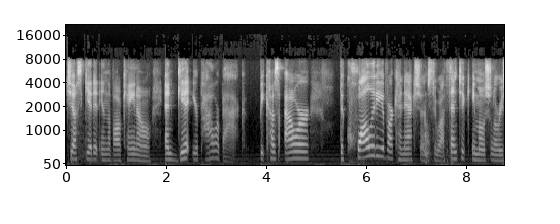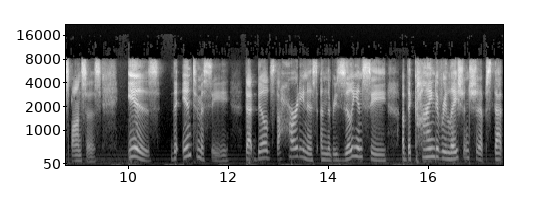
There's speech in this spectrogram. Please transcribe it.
just get it in the volcano and get your power back because our the quality of our connections through authentic emotional responses is the intimacy that builds the hardiness and the resiliency of the kind of relationships that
